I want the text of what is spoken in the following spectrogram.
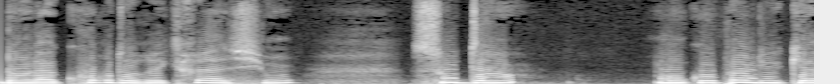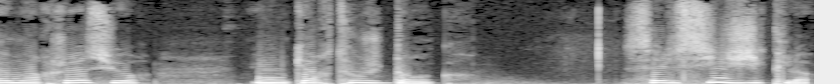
dans la cour de récréation. Soudain, mon copain Lucas marcha sur une cartouche d'encre. Celle-ci gicla.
